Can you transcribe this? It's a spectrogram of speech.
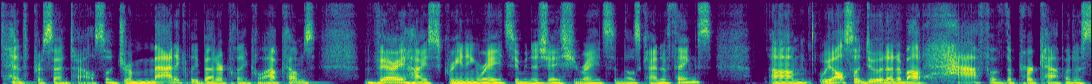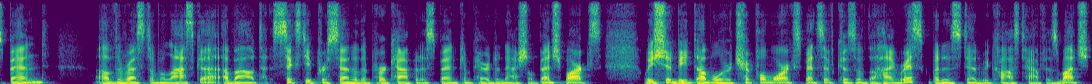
10th percentile. So, dramatically better clinical outcomes, very high screening rates, immunization rates, and those kind of things. Um, we also do it at about half of the per capita spend of the rest of Alaska, about 60% of the per capita spend compared to national benchmarks. We should be double or triple more expensive because of the high risk, but instead we cost half as much.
